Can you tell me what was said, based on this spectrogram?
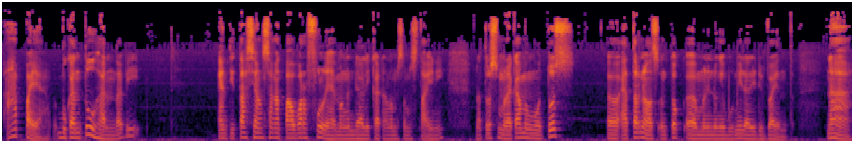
apa ya? Bukan Tuhan tapi entitas yang sangat powerful ya mengendalikan alam semesta ini. Nah, terus mereka mengutus uh, Eternals untuk uh, melindungi bumi dari Deviant. Nah,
